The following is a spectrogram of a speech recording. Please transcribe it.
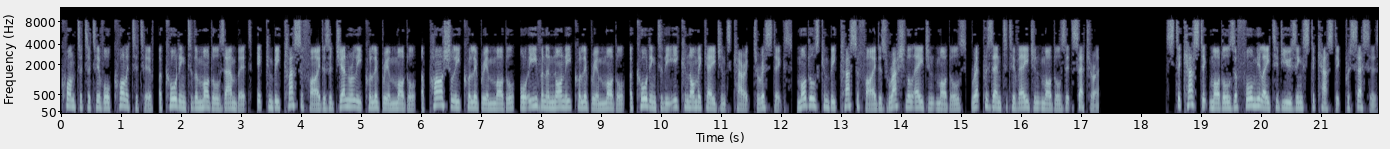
quantitative or qualitative. According to the model's ambit, it can be classified as a general equilibrium model, a partial equilibrium model, or even a non-equilibrium model. According to the economic agent's characteristics, models can be classified as rational agent models, representative agent models etc. Stochastic models are formulated using stochastic processes.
